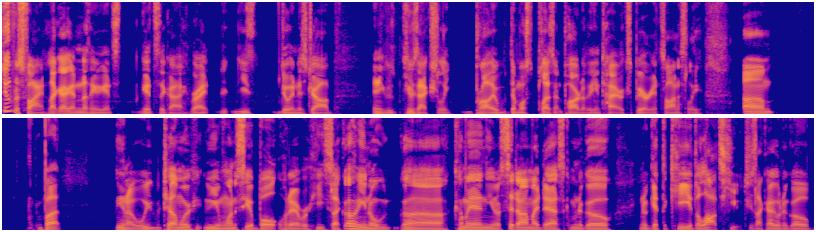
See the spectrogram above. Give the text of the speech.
Dude was fine. Like, I got nothing against against the guy. Right? He's doing his job, and he was, he was actually probably the most pleasant part of the entire experience, honestly. Um, but you know, we tell him we you want to see a bolt, whatever. He's like, oh, you know, uh, come in, you know, sit down on my desk. I'm gonna go, you know, get the key. The lot's huge. He's like, I'm gonna go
